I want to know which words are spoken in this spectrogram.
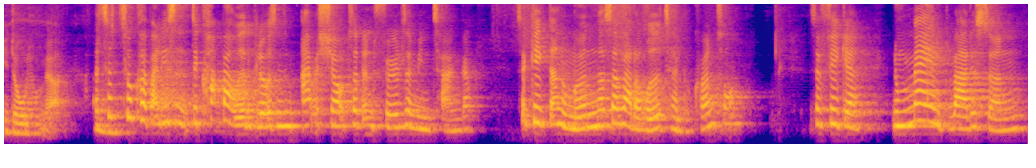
i dårlig humør. Og så, så kom jeg bare lige sådan, det kom bare ud af det blå, sådan, ej hvor sjovt, så den følelse af mine tanker. Så gik der nogle måneder, så var der røde tal på kontoen. Så fik jeg, normalt var det sådan,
